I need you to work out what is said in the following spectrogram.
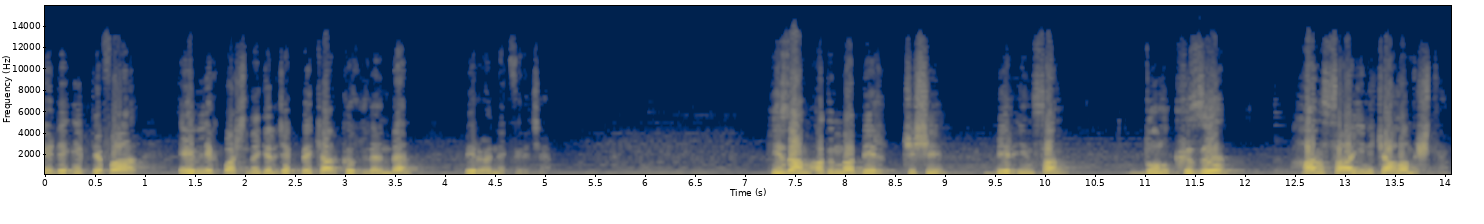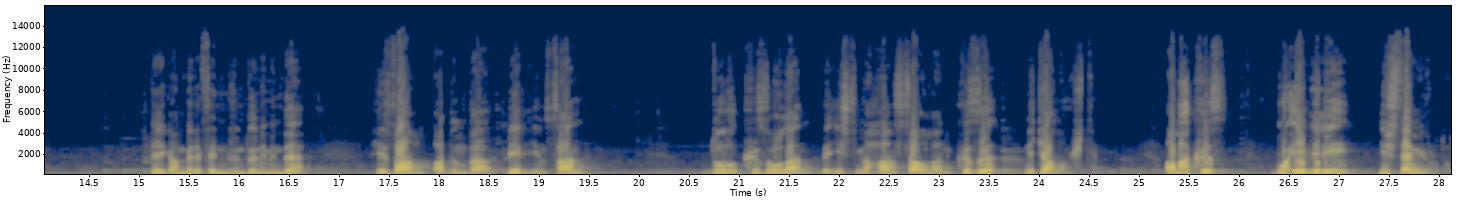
Bir de ilk defa evlilik başına gelecek bekar kız üzerinden bir örnek vereceğim. Hizam adında bir kişi, bir insan dul kızı Hansa'yı nikahlamıştı. Peygamber Efendimizin döneminde Hizam adında bir insan dul kızı olan ve ismi Hansa olan kızı nikahlamıştı. Ama kız bu evliliği istemiyordu.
